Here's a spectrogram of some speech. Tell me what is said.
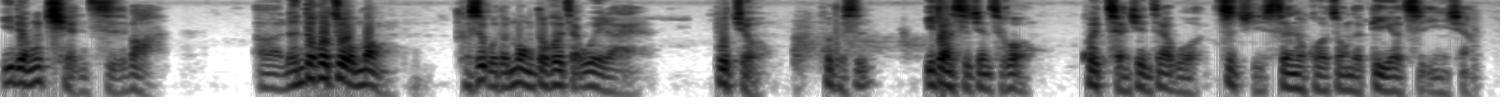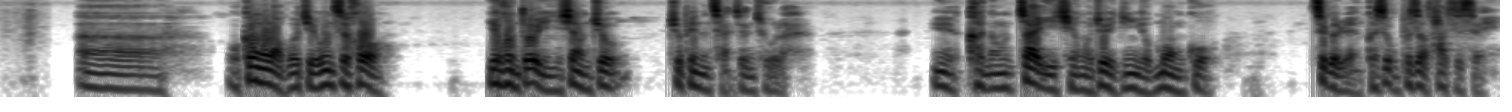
一种潜质吧，呃，人都会做梦，可是我的梦都会在未来不久或者是一段时间之后，会呈现在我自己生活中的第二次印象。呃，我跟我老婆结婚之后，有很多影像就就变成产生出来，因为可能在以前我就已经有梦过这个人，可是我不知道他是谁，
